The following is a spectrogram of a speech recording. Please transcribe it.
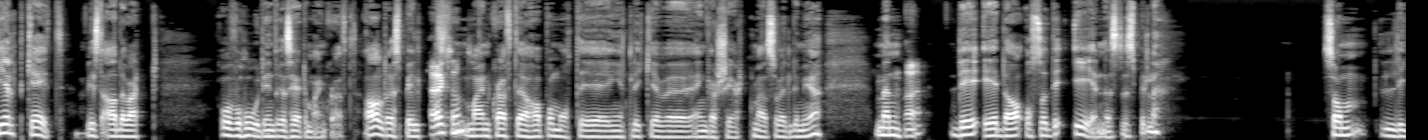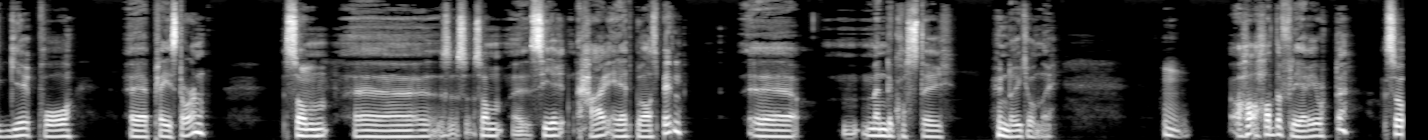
helt greit hvis det hadde vært overhodet interessert i Minecraft. Jeg har aldri spilt ja, Minecraft, jeg har på en måte egentlig ikke engasjert meg så veldig mye. Men Nei. det er da også det eneste spillet som ligger på eh, PlayStoren, som, eh, som eh, sier 'her er et bra spill', men det koster 100 kroner. Mm. Hadde flere gjort det, så,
